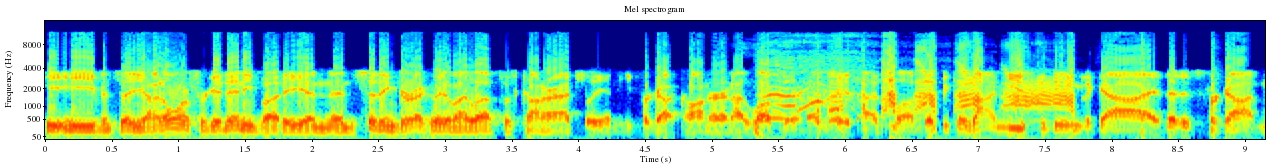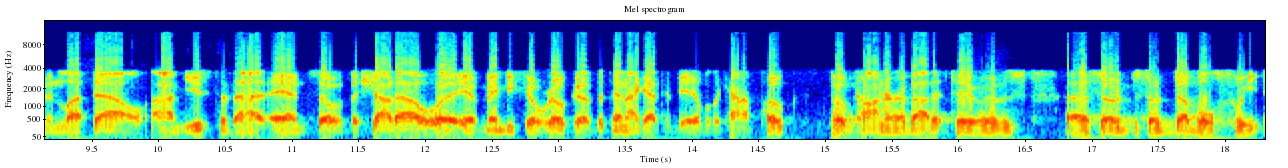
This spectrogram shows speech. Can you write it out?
he, he even said, you know, I don't want to forget anybody. And and sitting directly to my left was Connor Atchley, and he forgot Connor, and I loved it. I, mean, I loved it because I'm used to being the guy that is forgotten and left out. I'm used to that, and so the shout out it made me feel real good. But then I got to be able to kind of poke poke Connor about it too. It was uh, so so double sweet.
